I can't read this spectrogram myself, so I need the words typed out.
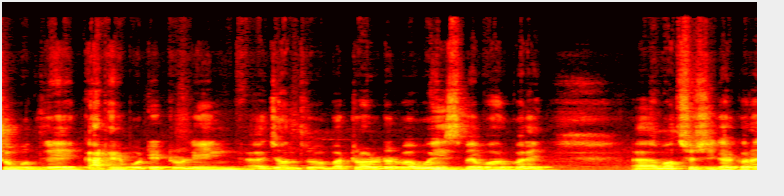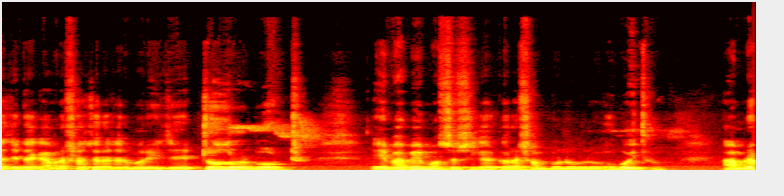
সমুদ্রে কাঠের বোটে ট্রোলিং যন্ত্র বা ট্রলডর বা উইন্স ব্যবহার করে মৎস্য শিকার করা, যেটাকে আমরা সচরাচর বলি যে ট্রোল বোট। এভাবে মৎস্য শিকার করা সম্পূর্ণভাবে অবৈধ। আমরা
